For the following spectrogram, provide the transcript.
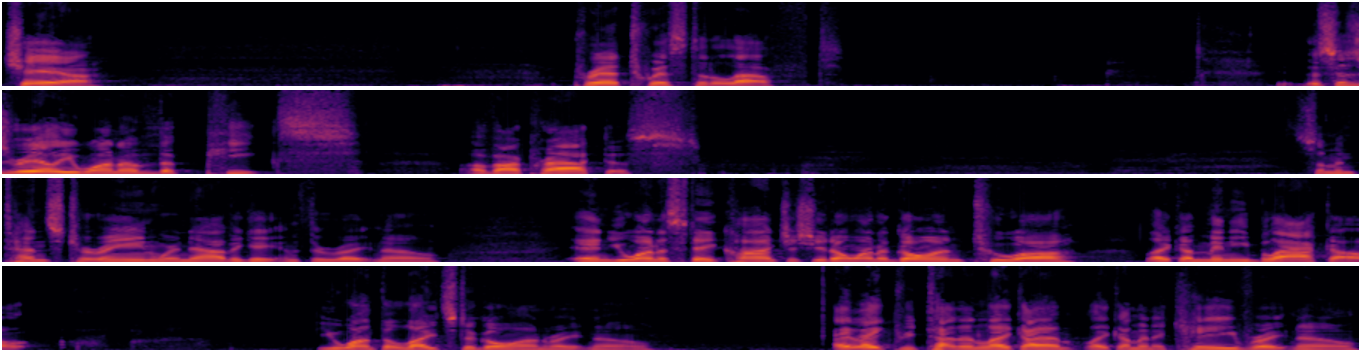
Chair. Prayer twist to the left. This is really one of the peaks of our practice. Some intense terrain we're navigating through right now. And you want to stay conscious. You don't want to go into a like a mini blackout. You want the lights to go on right now. I like pretending like I'm like I'm in a cave right now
